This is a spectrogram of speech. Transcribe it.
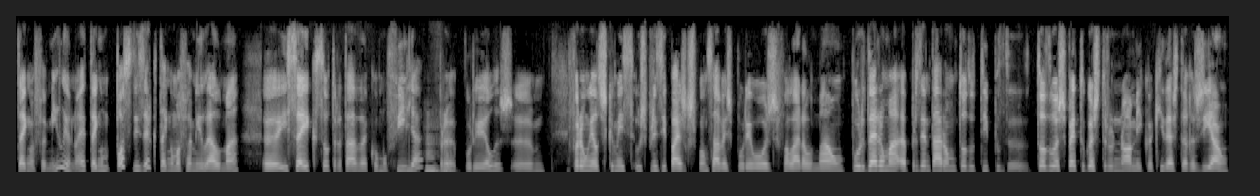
tenho uma família, não é? Tenho, posso dizer que tenho uma família alemã uh, e sei que sou tratada como filha uhum. pra, por eles. Uh, foram eles que me, os principais responsáveis por eu hoje falar alemão, por deram apresentaram-me todo o tipo de todo o aspecto gastronómico aqui desta região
